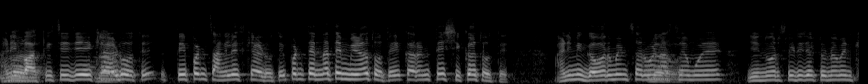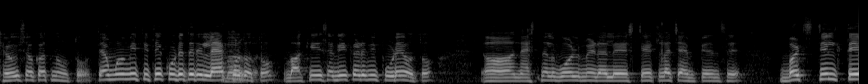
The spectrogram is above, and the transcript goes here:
आणि बाकीचे जे खेळाडू होते ते पण चांगलेच खेळाडू होते पण त्यांना ते मिळत होते कारण ते शिकत होते. आणि मी गव्हर्नमेंट सर्वंट असल्यामुळे युनिव्हर्सिटीचे टुर्नामेंट खेळू शकत नव्हतो. त्यामुळे मी तिथे कुठेतरी लॅक होत होतो. बाकी सगळीकडे मी पुढे होतो. नॅशनल गोल्ड मेडल आहे स्टेटला चॅम्पियन्स आहे. बट स्टील ते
